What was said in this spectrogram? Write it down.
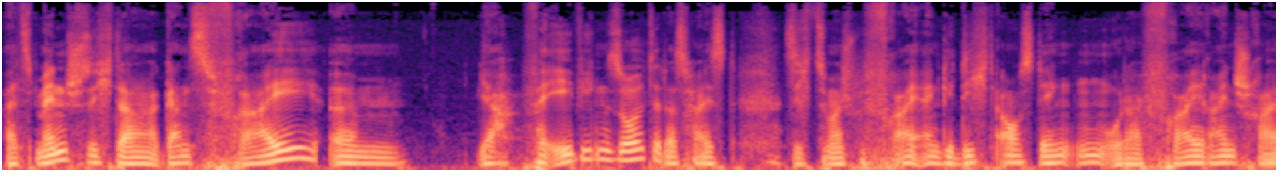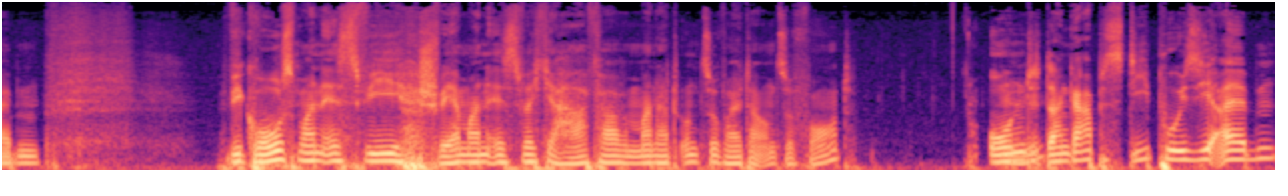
als Mensch sich da ganz frei ähm, ja, verewigen sollte. Das heißt, sich zum Beispiel frei ein Gedicht ausdenken oder frei reinschreiben, wie groß man ist, wie schwer man ist, welche Haarfarbe man hat und so weiter und so fort. Und Mhm. dann gab es die Poesiealben,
